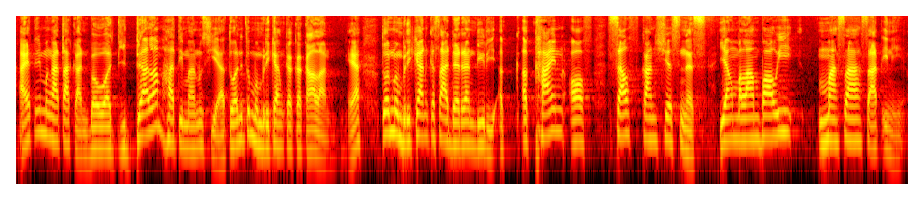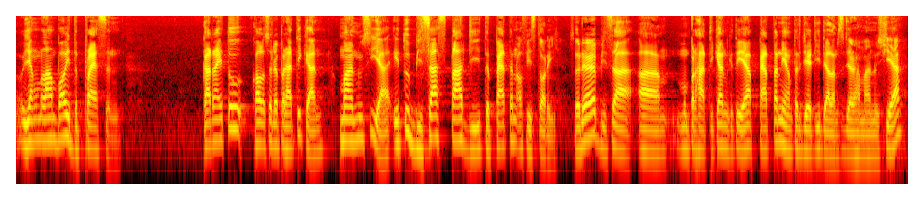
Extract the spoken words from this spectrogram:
Ayat ini mengatakan bahwa di dalam hati manusia Tuhan itu memberikan kekekalan, ya. Tuhan memberikan kesadaran diri, a, a kind of self consciousness yang melampaui masa saat ini, yang melampaui the present. Karena itu kalau sudah perhatikan, manusia itu bisa study the pattern of history. Saudara bisa um, memperhatikan gitu ya, pattern yang terjadi dalam sejarah manusia.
